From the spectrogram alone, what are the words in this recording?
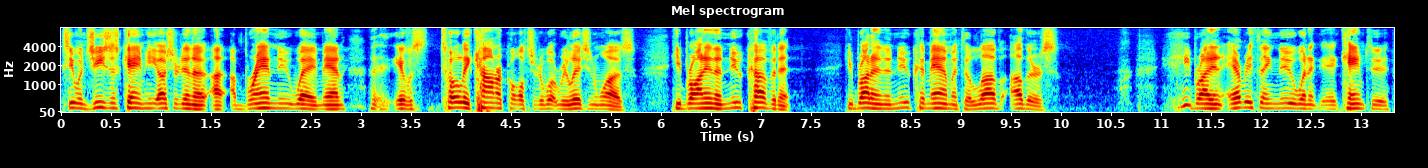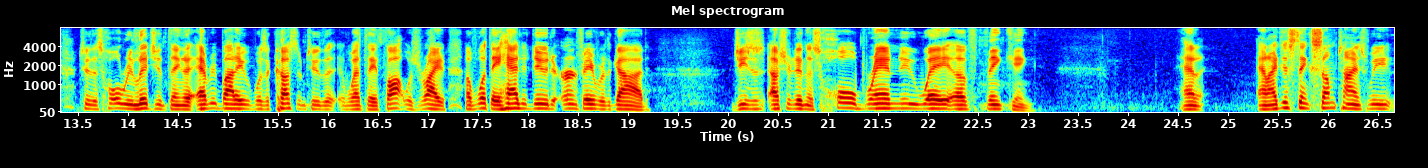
See, when Jesus came, he ushered in a, a, brand new way, man. It was totally counterculture to what religion was. He brought in a new covenant, he brought in a new commandment to love others. He brought in everything new when it, it came to, to this whole religion thing that everybody was accustomed to, what they thought was right, of what they had to do to earn favor with God. Jesus ushered in this whole brand new way of thinking. And, and I just think sometimes we,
